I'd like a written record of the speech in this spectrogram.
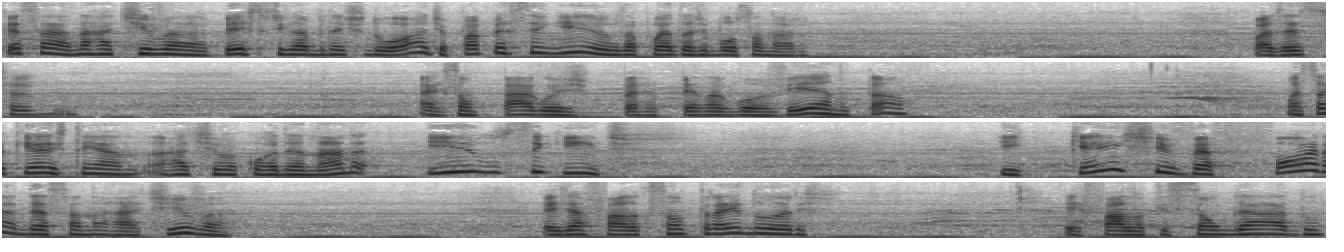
que essa narrativa besta de gabinete do ódio é pra perseguir os apoiadores de Bolsonaro. Mas esses aí são pagos pelo governo e tal. Mas só que eles têm a narrativa coordenada e o seguinte. E quem estiver fora dessa narrativa, eles já falam que são traidores. Eles falam que são gado,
